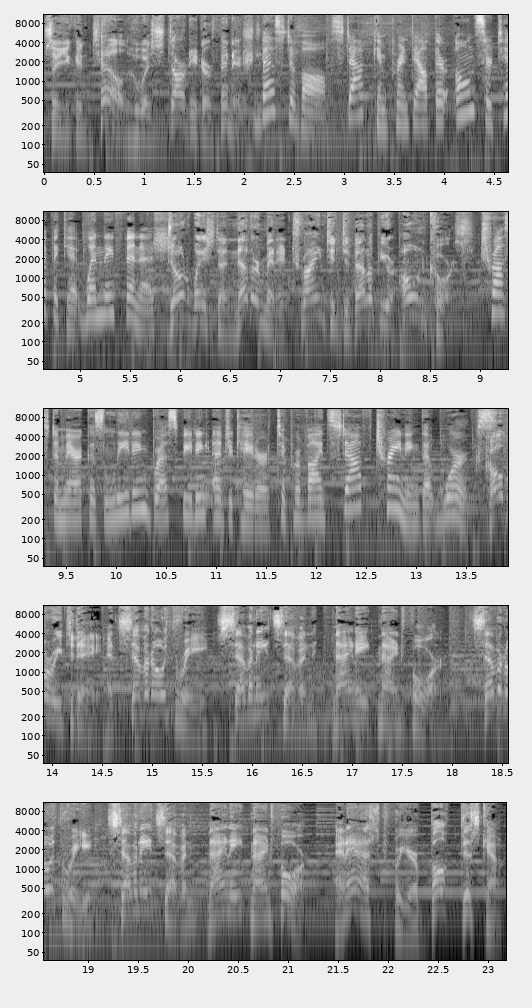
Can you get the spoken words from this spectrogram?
so you can tell who has started or finished. Best of all, staff can print out their own certificate when they finish. Don't waste another minute trying to develop your own course. Trust America's leading breastfeeding educator to provide staff training that works. Call Marie today at 703 787 9894. 703 787 9894 and ask for your bulk discount.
